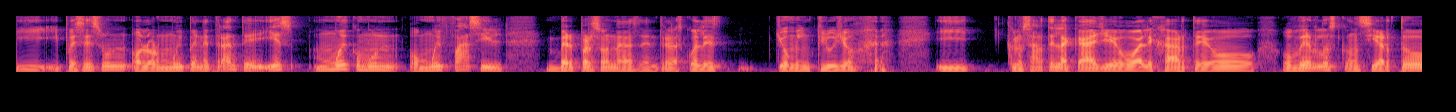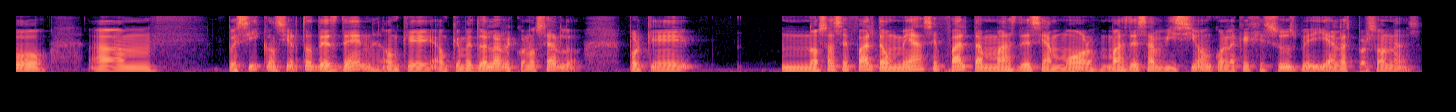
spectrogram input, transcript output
y, pues es un olor muy penetrante y es muy común o muy fácil ver personas entre las cuales yo me incluyo y cruzarte la calle o alejarte o, o verlos con cierto pues sí, con cierto desdén, aunque, aunque me duela reconocerlo, porque nos hace falta o me hace falta más de ese amor, más de esa visión con la que Jesús veía a las personas,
